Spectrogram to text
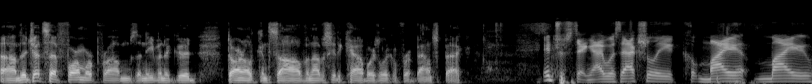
um, the Jets have far more problems than even a good Darnold can solve. And obviously, the Cowboys are looking for a bounce back. Interesting. I was actually my my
